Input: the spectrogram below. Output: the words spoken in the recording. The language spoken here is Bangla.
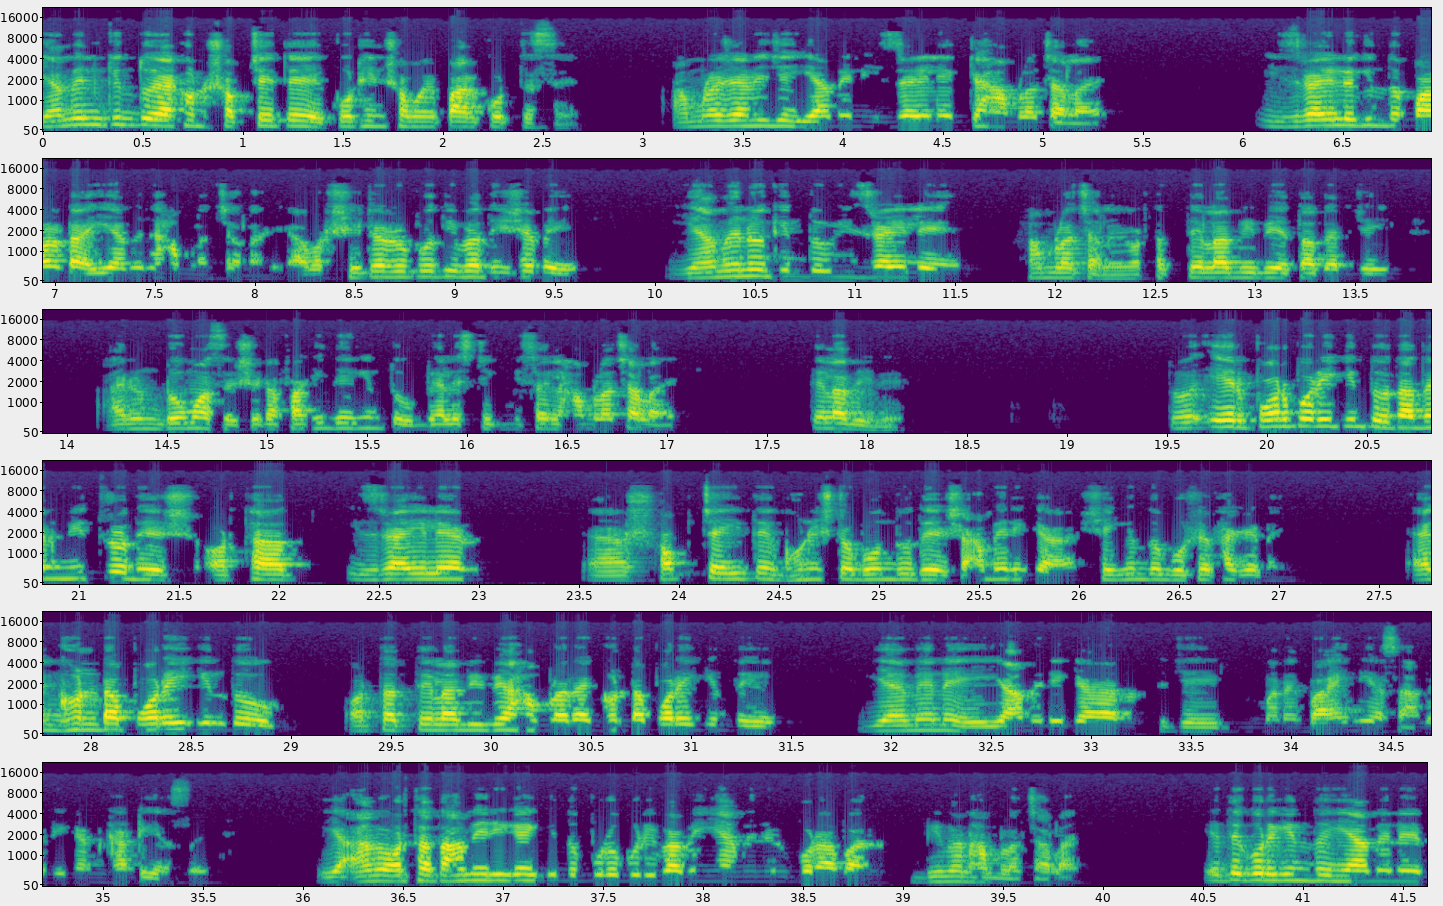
ইয়ামেন কিন্তু এখন সবচাইতে কঠিন সময় পার করতেছে। আমরা জানি যে ইয়ামেন ইসরায়েলে একটি হামলা চালায়। ইসরায়েলও কিন্তু পাল্টা ইয়ামেনে হামলা চালায়। আবার সেটারও প্রতিবাদ হিসেবে ইয়ামেনও কিন্তু ইসরায়েলে হামলা চালায়। অর্থাৎ তেল আবিবে তাদের যে আয়রন ডোম আছে, সেটা ফাঁকি দিয়ে কিন্তু ব্যালিস্টিক মিসাইল হামলা চালায় তেল আবিবে। তো এর পরপরই কিন্তু তাদের মিত্র দেশ, অর্থাৎ ইসরায়েলের সবচাইতে ঘনিষ্ঠ বন্ধু দেশ আমেরিকা, সে কিন্তু বসে থাকে নাই। এক ঘণ্টা পরেই কিন্তু অর্থাৎ তেল আবিবে হামলার এক ঘণ্টা পরেই কিন্তু ইয়েমেনে এই আমেরিকার যে মানে বাহিনী আছে, আমেরিকান ঘাঁটি আছে অর্থাৎ আমেরিকাই কিন্তু পুরোপুরি ভাবে ইয়েমেনের উপর আবার বিমান হামলা চালায়। এতে করে কিন্তু ইয়েমেনের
